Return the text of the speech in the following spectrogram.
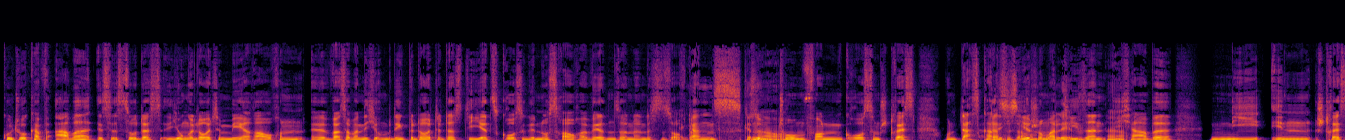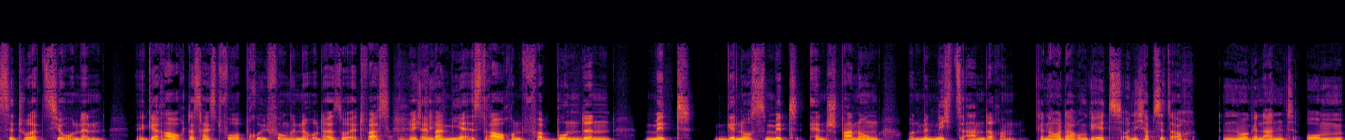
Kulturkampf. Aber es ist so, dass junge Leute mehr rauchen, äh, was aber nicht unbedingt bedeutet, dass die jetzt große Genussraucher werden, sondern das ist oft Ganz ein genau. Symptom von großem Stress. Und das kann das ich hier schon mal teasern. Ja. Ich habe nie in Stresssituationen äh, geraucht, das heißt vor Prüfungen oder so etwas. Richtig. Bei mir ist Rauchen verbunden mit Genuss mit Entspannung und mit nichts anderem. Genau darum geht's. Und ich habe es jetzt auch nur genannt, um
